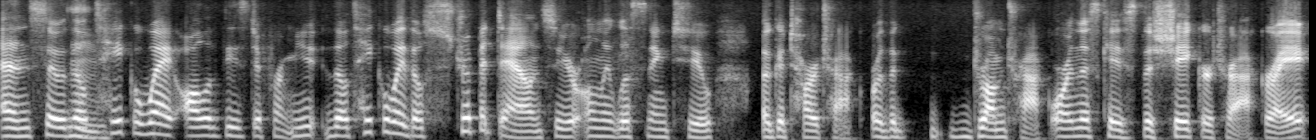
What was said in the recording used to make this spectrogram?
and so they'll mm. take away all of these different mu- they'll take away they'll strip it down so you're only listening to a guitar track or the drum track or in this case the shaker track right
